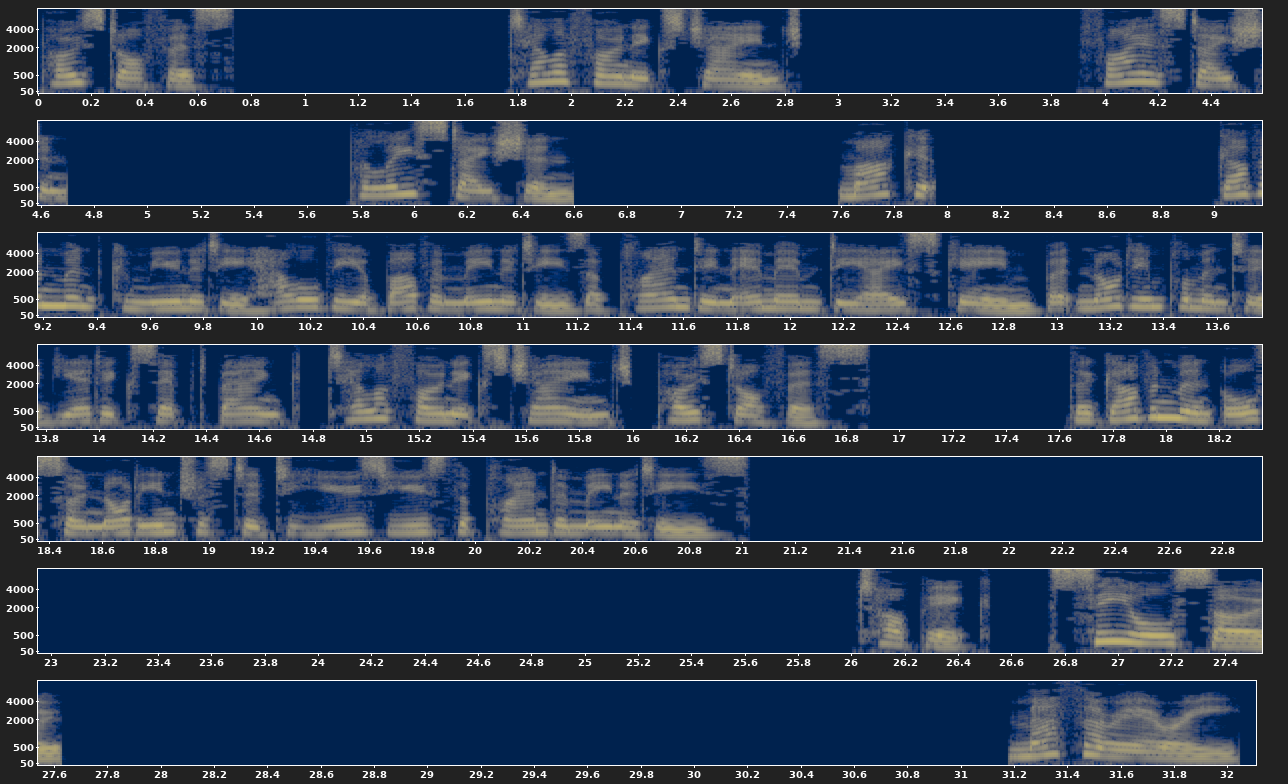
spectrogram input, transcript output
post office telephone exchange fire station police station market Government community hall The above amenities are planned in MMDA scheme but not implemented yet except bank, telephone exchange, post office. The government also not interested to use use the planned amenities. See also. Matha Airy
